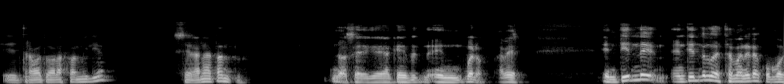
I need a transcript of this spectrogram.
entraba toda la familia, se gana tanto. No sé, en, bueno, a ver, Entiende, entiéndelo de esta manera como,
